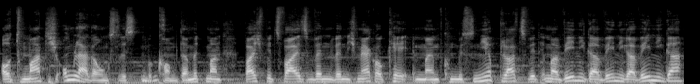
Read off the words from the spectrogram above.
automatisch Umlagerungslisten bekommt, damit man beispielsweise, wenn, wenn ich merke, okay, in meinem Kommissionierplatz wird immer weniger, weniger, weniger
